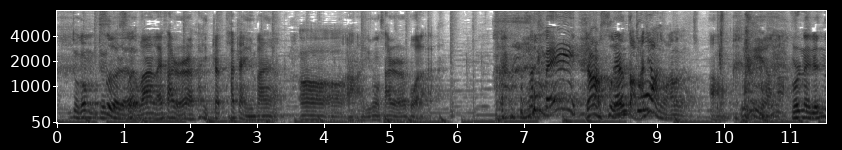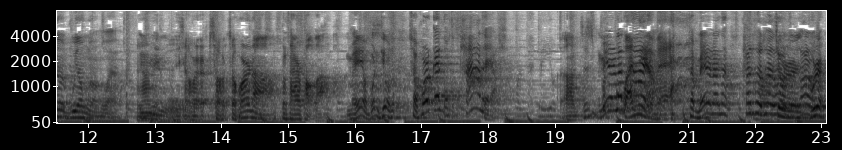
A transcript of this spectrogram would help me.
就给我们就四个人四个班来仨人儿啊，他一站他站一班啊啊啊！啊，一共仨人儿过来 都没，正好四个人打麻将就完了呗。啊，对呀。不是那人都乌泱乌泱多呀。哎然后那那小花小小花呢，跟仨人跑了没有，不是你听我说，小花该走走他的呀，啊，这是没人不管你呗。他没人拦他，他他他就是不是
